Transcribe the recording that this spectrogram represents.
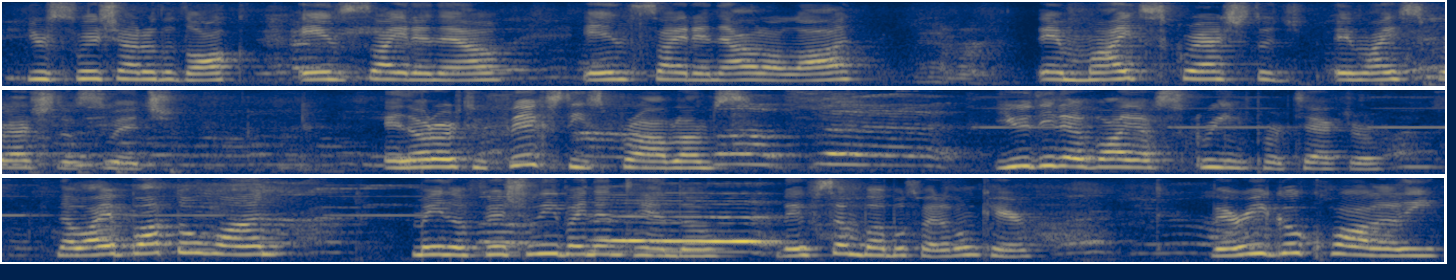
your switch out of the dock, inside and out, inside and out a lot, it might scratch the it might scratch the switch. In order to fix these problems, you need to buy a screen protector. Now I bought the one made officially by Nintendo. They have some bubbles, but I don't care. Very good quality,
